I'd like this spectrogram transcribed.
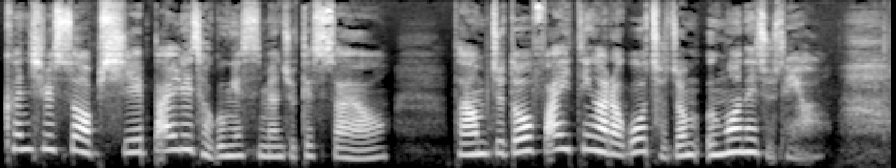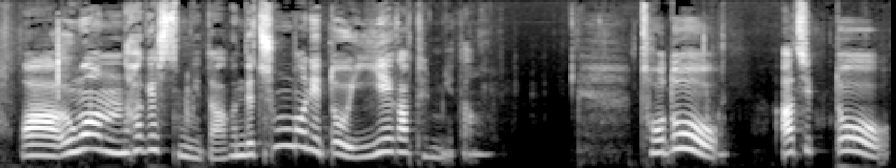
큰 실수 없이 빨리 적응했으면 좋겠어요. 다음 주도 파이팅 하라고 저 좀 응원해 주세요. 와, 응원하겠습니다. 근데 충분히 또 이해가 됩니다. 저도 아직도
